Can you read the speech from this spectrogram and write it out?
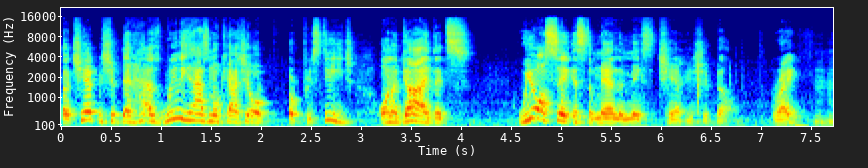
a championship that has really has no cachet or, or prestige on a guy that's. We all say it's the man that makes the championship belt, right? Mm-hmm.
